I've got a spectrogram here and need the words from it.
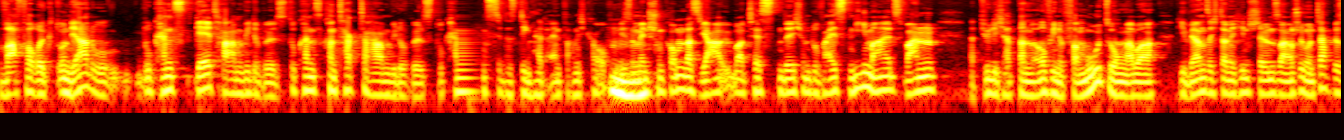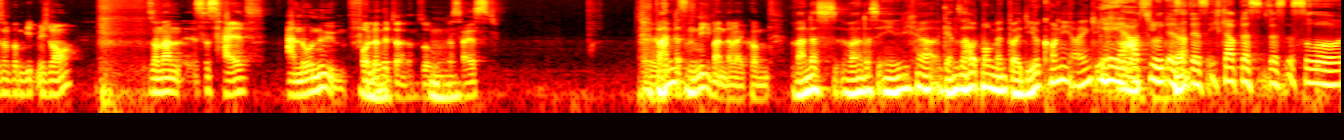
war verrückt. Und ja, du, du kannst Geld haben, wie du willst. Du kannst Kontakte haben, wie du willst. Du kannst dir das Ding halt einfach nicht kaufen. Diese Menschen kommen das Jahr über, testen dich und du weißt niemals, wann. Natürlich hat man irgendwie eine Vermutung, aber die werden sich da nicht hinstellen und sagen, schönen guten Tag, wir sind vom Guide Michelin. Sondern es ist halt anonym, volle Hütte. So, das heißt, Wann das nie, wann dabei kommt. Wann das, war das ähnlicher Gänsehautmoment bei dir, Conny, eigentlich? Ja, ja, oder? absolut. Also Ja? das, ich glaube, das, das ist so,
